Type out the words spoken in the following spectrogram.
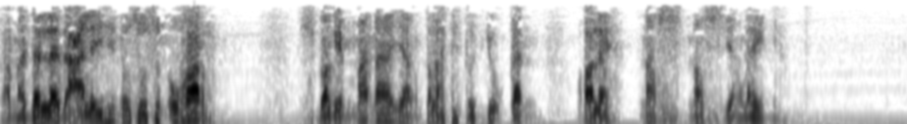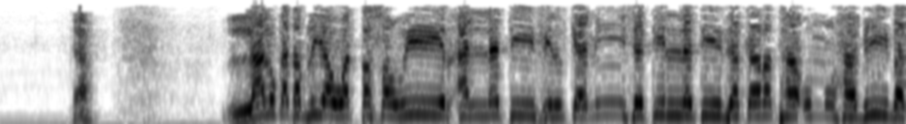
Kama dallat alaihi nususun ukhar. Sebagaimana yang telah ditunjukkan oleh nas-nas yang lainnya. Ya. Lalu kata beliau wa tasawir allati fil kanisati allati dzakaratha ummu Habibah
